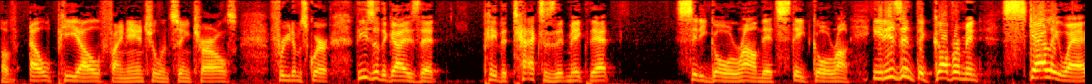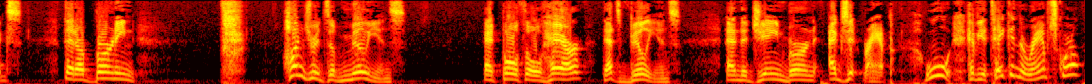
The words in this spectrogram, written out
of LPL Financial in St. Charles, Freedom Square. These are the guys that pay the taxes that make that city go around, that state go around. It isn't the government scallywags that are burning hundreds of millions at both O'Hare, that's billions, and the Jane Byrne exit ramp. Ooh, have you taken the ramp, Squirrel?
